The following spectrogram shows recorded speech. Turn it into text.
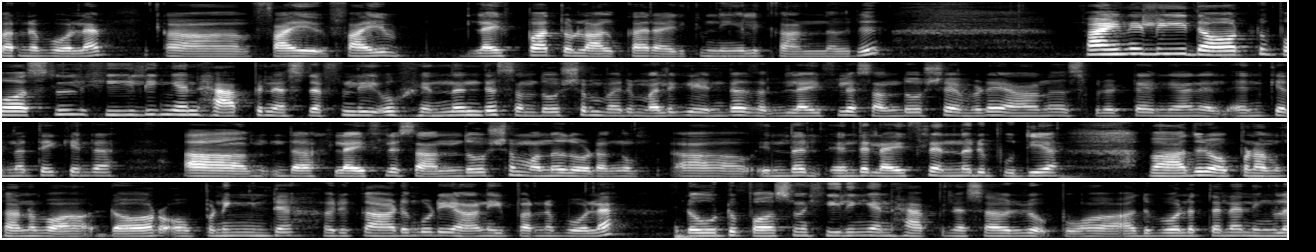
പറഞ്ഞ പോലെ ഫൈവ് ഫൈവ് ലൈഫ് പാത്തുള്ള ആൾക്കാരായിരിക്കും നിങ്ങൾ കാണുന്നവർ. Finally door to personal healing and happiness definitely ഓ എന്നെന്റെ സന്തോഷം വരും. അല്ലെങ്കിൽ എന്റെ ലൈഫിലെ സന്തോഷം എവിടെയാണ്? സ്പിരിറ്റ് ഞാൻ എനിക്ക് എന്നത്തേക്ക് എന്റെ എന്താ ലൈഫിൽ സന്തോഷം വന്നു തുടങ്ങും. എന്റെ എന്റെ ലൈഫിൽ എന്നൊരു പുതിയ വാതിൽ ഓപ്പൺ ആകും കാരണം ഡോർ ഓപ്പണിങ്ങിന്റെ ഒരു കാർഡും കൂടിയാണ് ഈ പറഞ്ഞ പോലെ door to personal healing and happiness ഒരു അതുപോലെ തന്നെ നിങ്ങൾ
